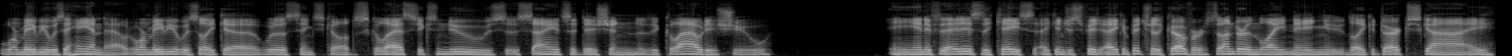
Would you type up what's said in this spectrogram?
or maybe it was a handout, or maybe it was like a, what are those things called? Scholastic's News Science Edition, the cloud issue. And if that is the case, I can just I can picture the cover: thunder and lightning, like a dark sky,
